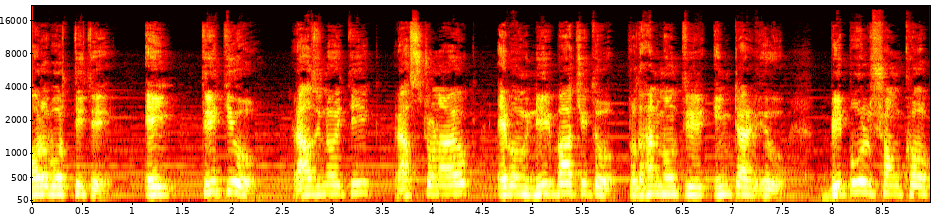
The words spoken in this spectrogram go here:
পরবর্তীতে এই তৃতীয় রাজনৈতিক, রাষ্ট্রনায়ক এবং নির্বাচিত প্রধানমন্ত্রীর ইন্টারভিউ বিপুল সংখ্যক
